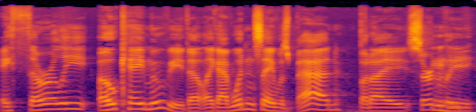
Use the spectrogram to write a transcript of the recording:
a thoroughly okay movie that like I wouldn't say was bad, but I certainly,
